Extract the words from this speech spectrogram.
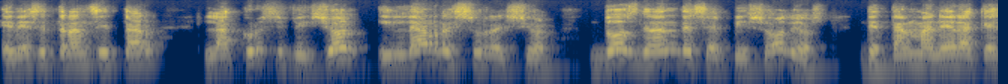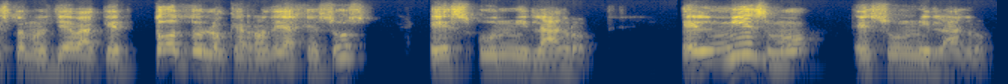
en ese transitar, la crucifixión y la resurrección, dos grandes episodios, de tal manera que esto nos lleva a que todo lo que rodea a Jesús es un milagro. Él mismo es un milagro.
